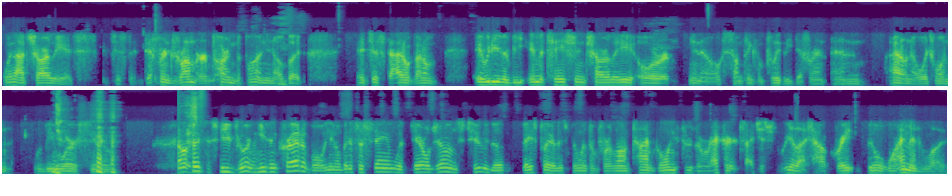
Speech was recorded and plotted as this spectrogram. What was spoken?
without Charlie, it's, just a different drummer. Pardon the pun, you know. Mm. But it just, I don't, I don't. It would either be imitation Charlie or you know something completely different, and I don't know which one would be worse. You know. No offense to Steve Jordan, he's incredible, you know, but it's the same with Darryl Jones too, the bass player that's been with him for a long time. Going through the records, I just realized how great Bill Wyman was.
